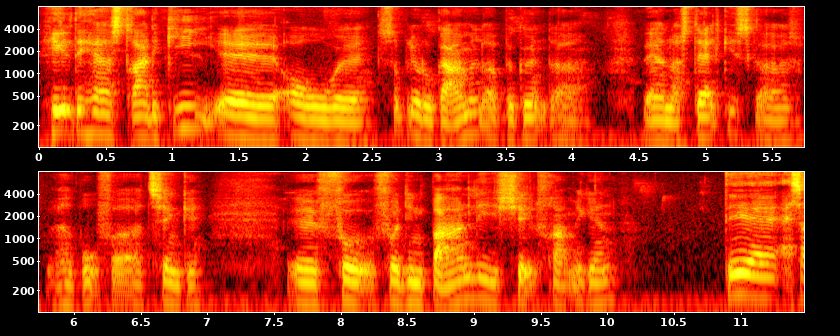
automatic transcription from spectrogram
hele det her strategi, øh, og øh, så blev du gammel og begyndte at være nostalgisk og havde brug for at tænke, øh, få, få din barnlige sjæl frem igen. Det er, altså,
